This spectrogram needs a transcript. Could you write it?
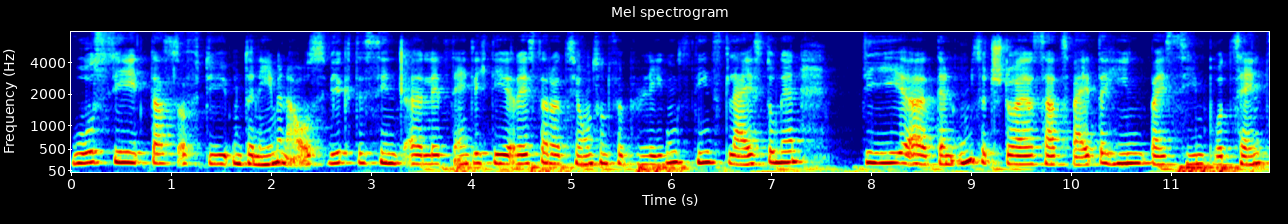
Wo sie das auf die Unternehmen auswirkt, das sind äh, letztendlich die Restaurations- und Verpflegungsdienstleistungen, die äh, den Umsatzsteuersatz weiterhin bei 7%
